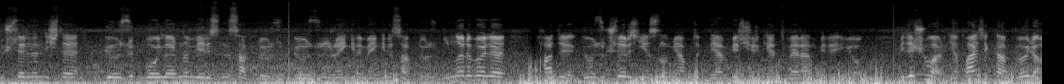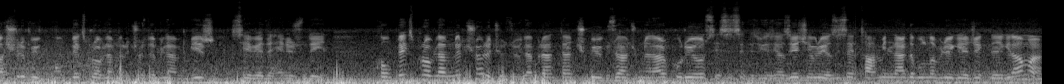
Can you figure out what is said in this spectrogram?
müşterinin işte gözlük boylarının verisini saklıyoruz. Gözlüğün rengini mengini saklıyoruz. Bunları böyle hadi gözlükçüler için yazılım yaptık diyen bir şirket veren biri yok. Bir de şu var. Yapay zeka böyle aşırı büyük kompleks problemleri çözebilen bir seviyede henüz değil. Kompleks problemleri şöyle çözüyor. Labirentten çıkıyor, güzel cümleler kuruyor, sesi yazıya çeviriyor, yazı ise tahminlerde bulunabiliyor gelecekle ilgili ama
